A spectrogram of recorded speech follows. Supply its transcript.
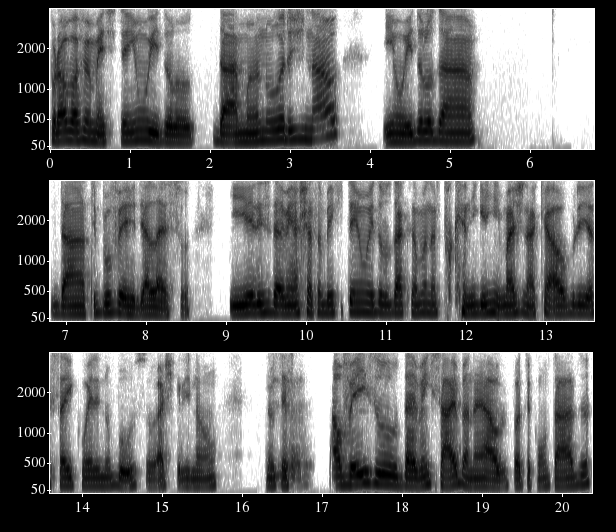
provavelmente tem um ídolo da Mano original e um ídolo da, da Tribo Verde, Alesso. E eles devem achar também que tem um ídolo da cama, né? Porque ninguém ia imaginar que a Aubrey ia sair com ele no bolso. Eu acho que eles não, não pois tem. é. Talvez o Devin saiba, né? A Aubrey pode ter contado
